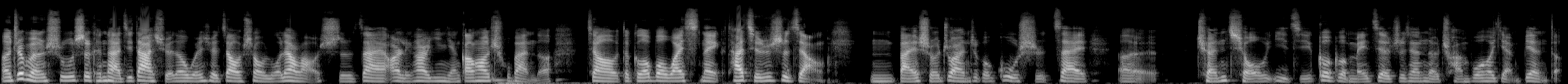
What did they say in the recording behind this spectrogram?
呃，这本书是肯塔基大学的文学教授罗亮老师在二零二一年刚刚出版的，叫《The Global White Snake》，它其实是讲，嗯，《白蛇传》这个故事在呃全球以及各个媒介之间的传播和演变的。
